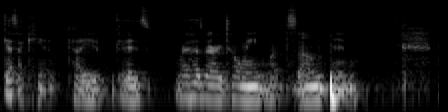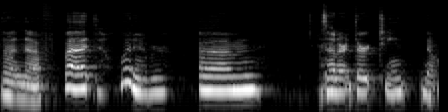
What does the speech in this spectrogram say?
guess I can't tell you because my husband already told me he wants some and it's not enough, but whatever. Um, it's 113th. No,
